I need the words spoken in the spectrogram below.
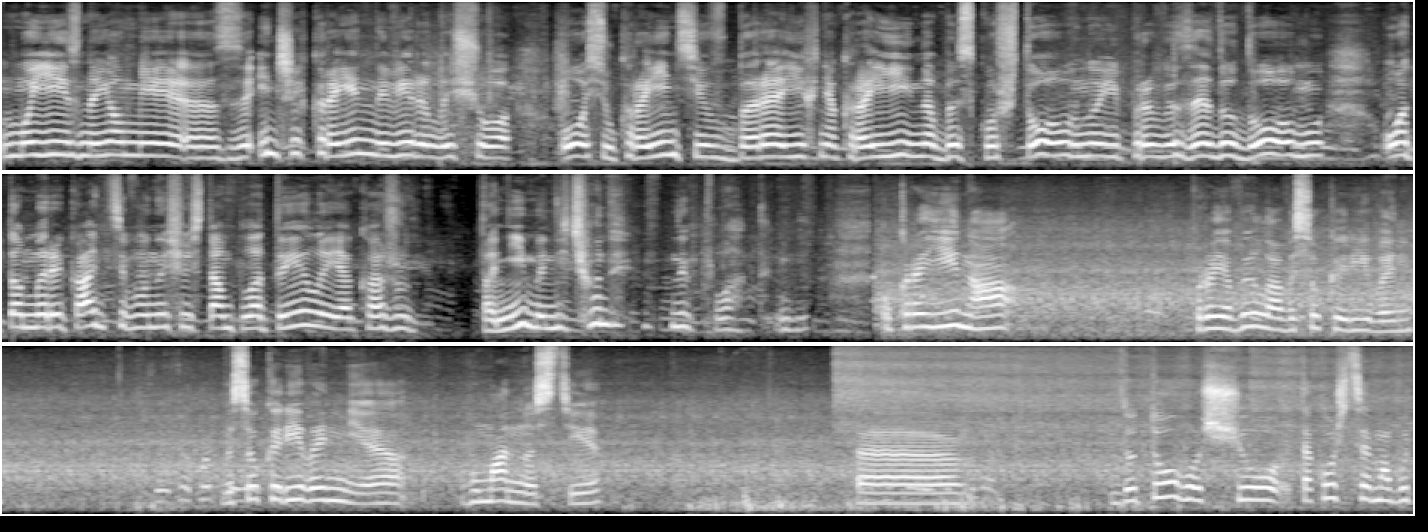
Мої знайомі е, з інших країн не вірили, що ось українців бере їхня країна безкоштовно і привезе додому. От американці вони щось там платили. Я кажу, та ні, ми нічого не, не платимо. Україна проявила високий рівень, високий рівень е, гуманності. Е, До того, що також це, мабуть,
